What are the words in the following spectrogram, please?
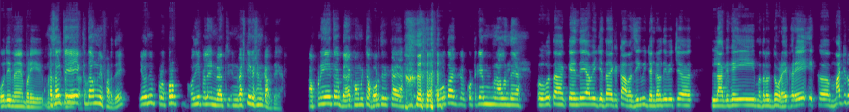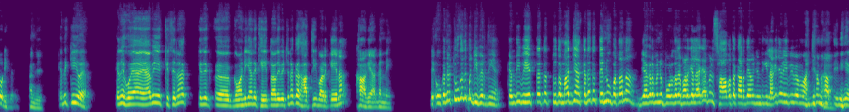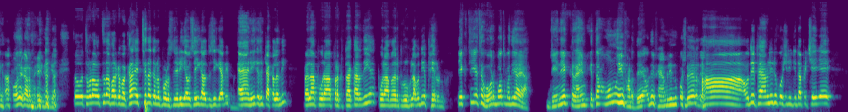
ਉਹਦੀ ਮੈਂ ਬੜੀ ਅਸਲ 'ਚ ਇਹ ਇੱਕਦਮ ਨਹੀਂ ਫੜਦੇ। ਇਹ ਉਹਨੂੰ ਪ੍ਰੋਪਰ ਉਹਦੀ ਪਹਿਲਾਂ ਇਨਵੈਸਟੀਗੇਸ਼ਨ ਕਰਦੇ ਆ। ਆਪਣੇ ਤਾਂ ਬੈਕ ਹੋਮ ਵਿੱਚ ਤਾਂ ਹੋਰ ਤਰੀਕਾ ਆ। ਉਹ ਤਾਂ ਕੁੱਟ ਕੇ ਮਨਾ ਲੈਂਦੇ ਆ। ਉਹ ਤਾਂ ਕਹਿੰਦੇ ਆ ਵੀ ਜਿੱਦਾਂ ਇੱਕ ਕਹਾਵਤ ਸੀ ਵੀ ਜੰਗਲ ਦੇ ਵਿੱਚ ਲੱਗ ਗਈ ਮਤਲਬ ਦੌੜੇ ਫਿਰੇ ਇੱਕ ਮੱਝ ਦੌੜੀ ਫਿਰੇ। ਹਾਂਜੀ। ਕਹਿੰਦੇ ਕੀ ਹੋਇਆ? ਕਹਿੰਦੇ ਹੋਇਆ ਆ ਵੀ ਕਿਸੇ ਨਾ ਕਿਸੇ ਗਵਾਂਡੀਆਂ ਦੇ ਖੇਤਾਂ ਦੇ ਵਿੱਚ ਨਾ ਇੱਕ ਹਾਥੀ ਵੜ ਕੇ ਨਾ ਖਾ ਗਿਆ ਗੰਨੇ। ਤੇ ਉਹ ਕਹਿੰਦੇ ਤੂੰ ਕਦੇ ਭੱਜੀ ਫਿਰਦੀ ਐ? ਕਹਿੰਦੀ ਵੀ ਇਹ ਤਾਂ ਤਾਂ ਤੂੰ ਤਾਂ ਮੱਝ ਆ ਕਹਿੰਦਾ ਤਾਂ ਤੈਨੂੰ ਪਤਾ ਨਾ ਜੇ ਅਗਰ ਮੈਨੂੰ ਪੁਲਿਸ ਵਾਲੇ ਫੜ ਕੇ ਲੈ ਗਏ ਮੈਨੂੰ ਸਾਬਤ ਕਰਦਿਆਂ ਨੂੰ ਜ਼ਿੰਦਗੀ ਲੱਗ ਜਾਣੀ ਵੀ ਮੈਂ ਮੱਝ ਆ ਮੈਂ। ਹਾਥੀ ਨਹੀਂ ਹੈਗਾ। ਉਹਦੇ ਗੱਲ ਪਈ ਨਹੀਂ ਸੋ ਥੋੜਾ ਉੱਥੇ ਦਾ ਫ਼ਰਕ ਵੱਖਰਾ ਇੱਥੇ ਤਾਂ ਚਲੋ ਪੁਲਿਸ ਜਿਹੜੀ ਆ ਉਹ ਸਹੀ ਗੱਲ ਤੁਸੀਂ ਕਿਹਾ ਵੀ ਐ ਨਹੀਂ ਕਿਸੇ ਚੱਕ ਲੈਂਦੀ। ਪਹਿਲਾਂ ਪੂਰਾ ਪ੍ਰਗਟਾ ਕਰਦੀ ਆ ਪੂਰਾ ਮਤਲਬ ਪ੍ਰੂਫ ਲੱਭਦੀ ਆ ਫਿਰ ਉਹਨੂੰ। ਇੱਕ ਚੀਜ਼ ਇੱਥੇ ਹੋਰ ਬਹੁਤ ਵਧੀਆ ਆ ਜਿਹਨੇ ਕ੍ਰਾਈਮ ਕੀਤਾ ਉਹਨੂੰ ਹੀ ਫੜਦੇ ਆ ਉਹਦੀ ਫੈਮਿਲੀ ਨੂੰ ਕੁਝ ਬਿਲ ਹਾਂ ਉਹਦੀ ਫੈਮਿਲੀ ਨੂੰ ਕੁਝ ਨਹੀਂ। ਜਿੱਦਾਂ ਪਿੱਛੇ ਜੇ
